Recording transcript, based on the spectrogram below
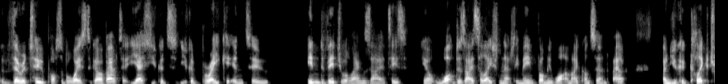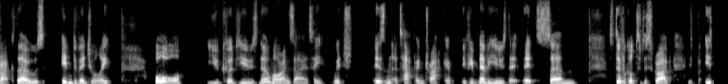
there are two possible ways to go about it. Yes, you could you could break it into individual anxieties. You know, what does isolation actually mean for me? What am I concerned about? And you could click track those individually, or you could use No More Anxiety, which isn't a tapping track. If, if you've never used it, it's um, it's difficult to describe. It's, it's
